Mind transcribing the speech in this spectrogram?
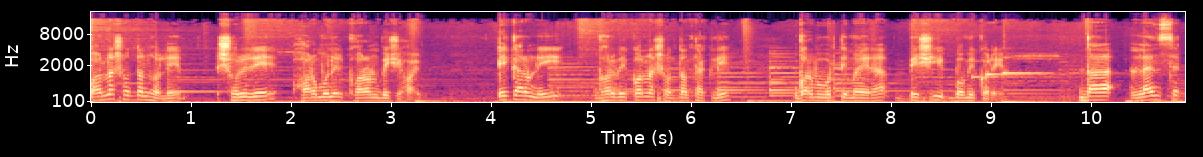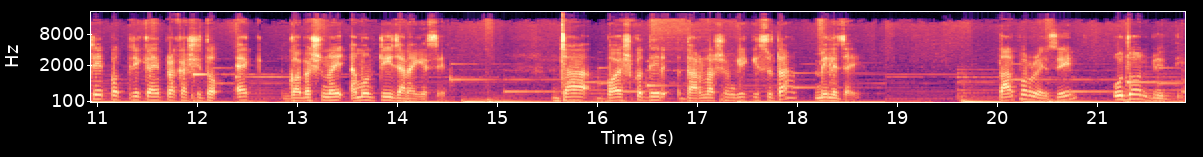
কন্যা সন্তান হলে শরীরে হরমোনের ক্ষরণ বেশি হয়। এই কারণেই গর্ভে কন্যা সন্তান থাকলে গর্ভবতী মায়েরা বেশি বমি করে। দ্য ল্যান্ডসেটে পত্রিকায় প্রকাশিত এক গবেষণায় এমনটি জানা গেছে, যা বয়স্কদের ধারণার সঙ্গে কিছুটা মিলে যায়। তারপর রয়েছে ওজন বৃদ্ধি।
